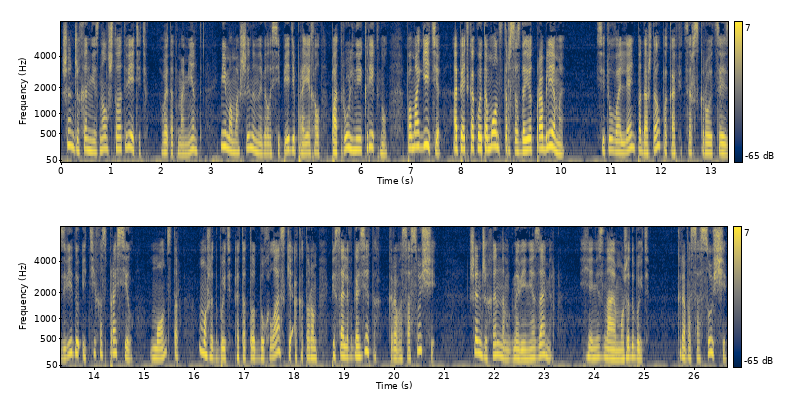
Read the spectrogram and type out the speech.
Шенджихен не знал, что ответить. В этот момент мимо машины на велосипеде проехал патрульный и крикнул «Помогите! Опять какой-то монстр создает проблемы!» Ситу Вайлянь подождал, пока офицер скроется из виду и тихо спросил «Монстр? Может быть, это тот дух ласки, о котором писали в газетах, кровососущий? Шенджихен на мгновение замер. Я не знаю, может быть. Кровососущий?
